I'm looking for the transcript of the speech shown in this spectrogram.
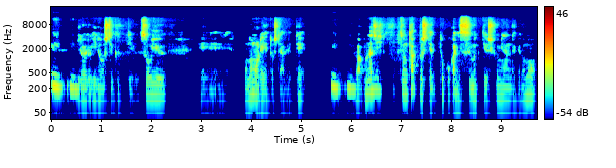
うんうん。いろいろ移動していくっていう、そういう、えーものも例として挙げて、うんまあ同じそのタップしてどこかに進むっていう仕組みなんだけども、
